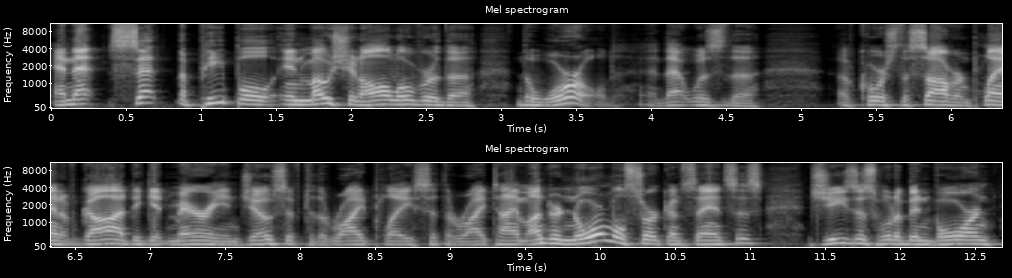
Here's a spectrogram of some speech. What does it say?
and that set the people in motion all over the, the world. And that was the of course, the sovereign plan of God to get Mary and Joseph to the right place at the right time. Under normal circumstances, Jesus would have been born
